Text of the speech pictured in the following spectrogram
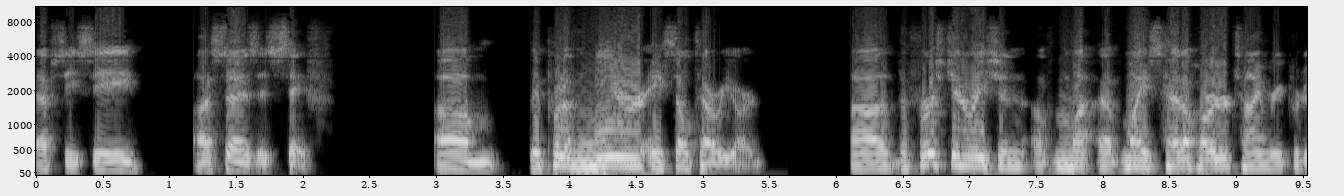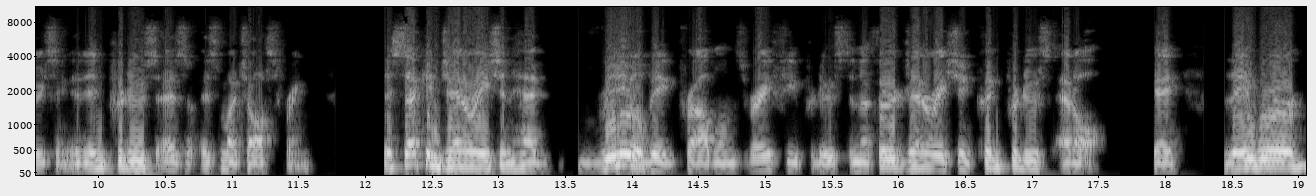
F- FCC uh, says is safe. Um, they put them near a cell tower yard. Uh, the first generation of, mi- of mice had a harder time reproducing. They didn't produce as, as much offspring. The second generation had real big problems, very few produced, and the third generation couldn't produce at all. Okay, they were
